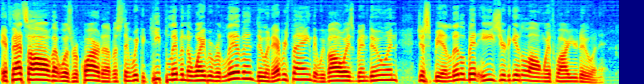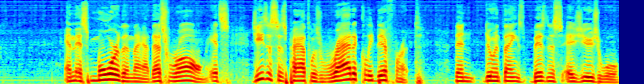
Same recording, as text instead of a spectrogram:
If that's all that was required of us, then we could keep living the way we were living, doing everything that we've always been doing, just be a little bit easier to get along with while you're doing it. And it's more than that. That's wrong. It's Jesus' path was radically different than doing things business as usual.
